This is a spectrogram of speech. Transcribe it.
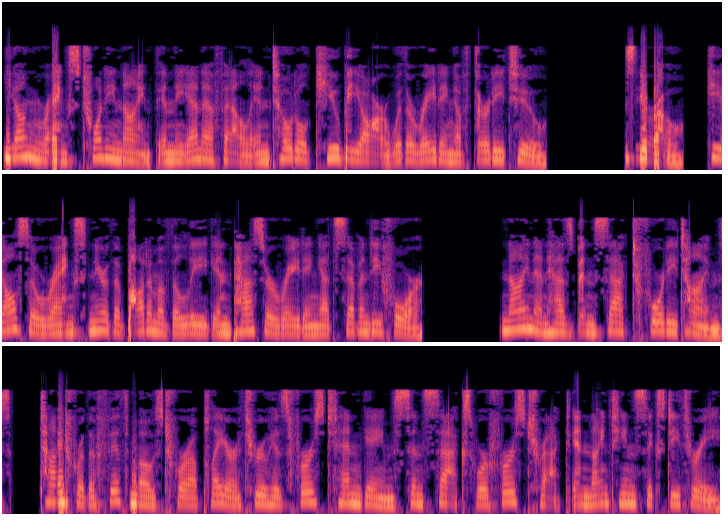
Young ranks 29th in the NFL in total QBR with a rating of 32. 0. He also ranks near the bottom of the league in passer rating at 74. 9 and has been sacked 40 times, tied for the fifth most for a player through his first 10 games since sacks were first tracked in 1963.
